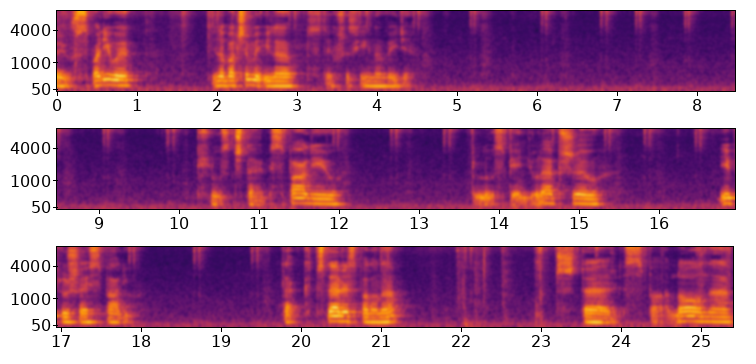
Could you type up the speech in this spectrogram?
Trzy już spaliły. I zobaczymy ile z tych wszystkich nam wyjdzie. Plus 4 spalił. Plus 5 ulepszył. I plus 6 spalił. Tak, 4 spalone. 4 spalone.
